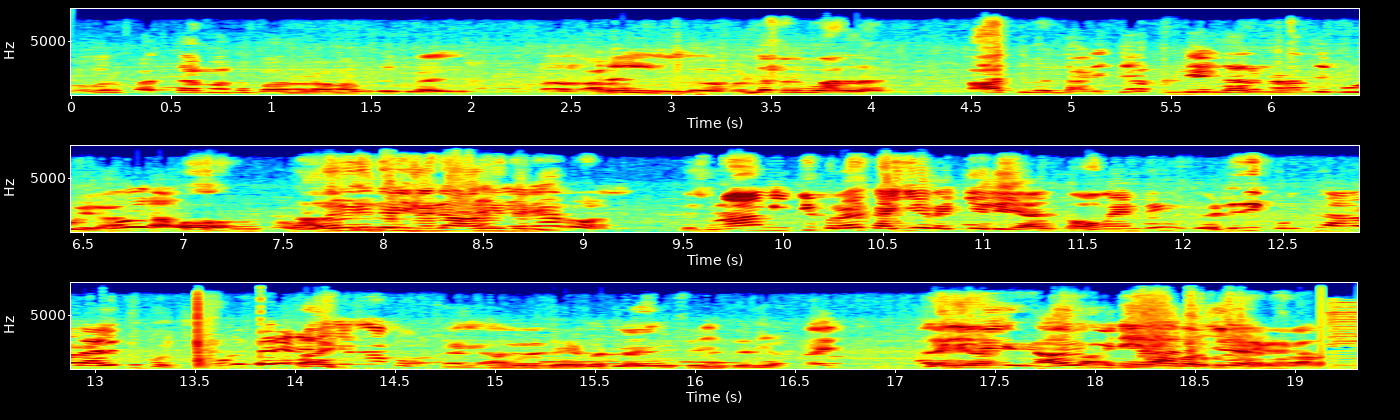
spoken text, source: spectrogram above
ஒவ்வொரு பத்தாம் மாதம் பதினோராம் மாசத்துக்கு பிறகு கடல் வெள்ளப்பெருக்கு வரதான் காத்து வந்து அடிச்சா பிள்ளைகள் நடந்து போயிடும். அவருக்கு தெரியும் அவருக்கு தெரியும். இந்த சுனாமிக்கு பிறகு கையை வைக்கலையா? கவர்மெண்ட் எழுதி கொடுத்து நாங்கள் அழுத்து போச்சு. செய்யும் சரியா அதுக்கு நீதான் பொறுப்பு சொல்லிக்கிறேன்.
